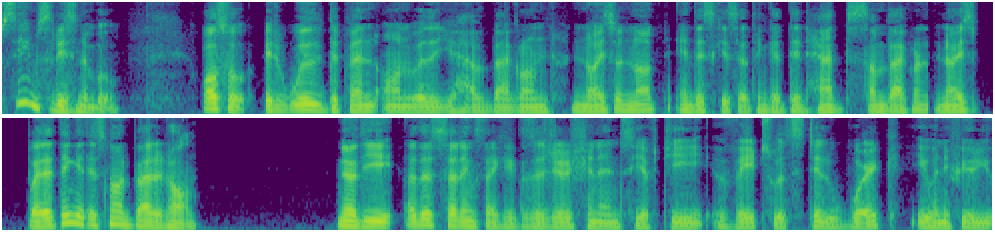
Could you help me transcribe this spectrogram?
seems reasonable. Also, it will depend on whether you have background noise or not. In this case, I think I did had some background noise, but I think it's not bad at all. Now, the other settings like exaggeration and CFG weights will still work even if you're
